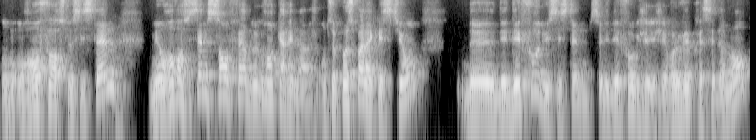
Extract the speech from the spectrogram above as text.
On, renforce le système, mais on renforce le système sans faire de grand carénage. On ne se pose pas la question des défauts du système. C'est les défauts que j'ai relevés précédemment.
